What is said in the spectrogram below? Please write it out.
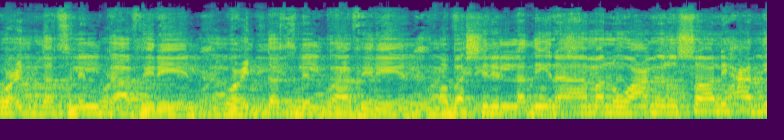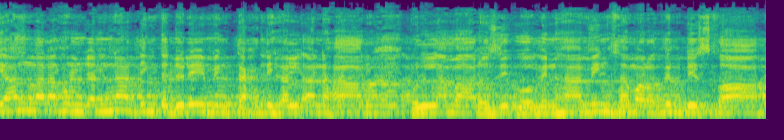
أعدت للكافرين أعدت للكافرين. وبشر الذين آمنوا وعملوا الصالحات أن لهم جنات تجري من تحتها الأنهار. كلما رزقوا منها من ثمرة رزقا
